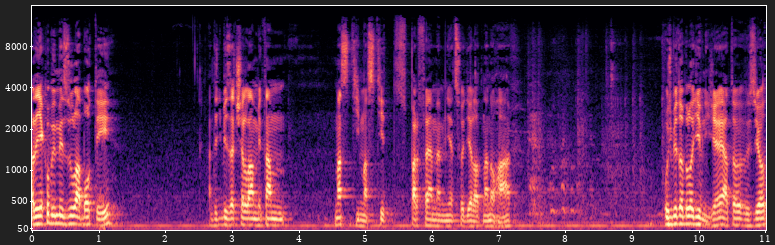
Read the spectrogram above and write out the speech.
a teď jako by mi zula boty a teď by začala mi tam mastí mastit s parfémem něco dělat na nohách. Už by to bylo divný, že? A to, že jo,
